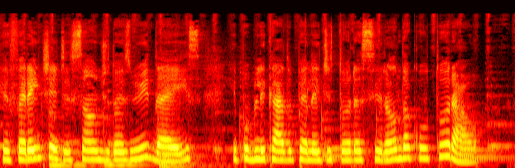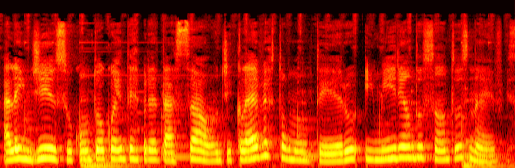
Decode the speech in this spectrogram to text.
referente à edição de 2010 e publicado pela editora Ciranda Cultural. Além disso, contou com a interpretação de Cleverton Monteiro e Miriam dos Santos Neves.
